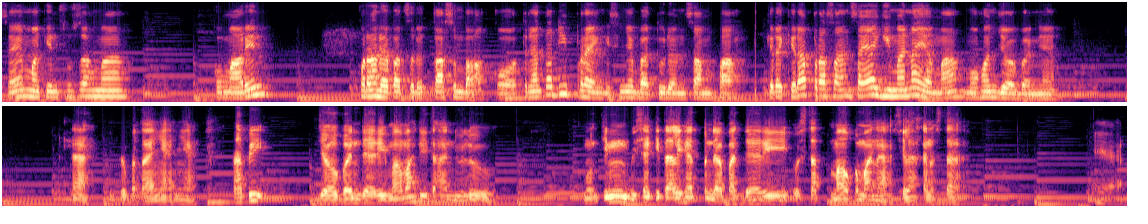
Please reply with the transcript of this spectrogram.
saya makin susah, Mah. Kemarin pernah dapat sedekah sembako. Ternyata di prank isinya batu dan sampah. Kira-kira perasaan saya gimana ya, Ma? Mohon jawabannya. Nah, itu pertanyaannya. Tapi jawaban dari Mamah ditahan dulu. Mungkin bisa kita lihat pendapat dari Ustadz mau ke mana. Silahkan Ustadz. Iya.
